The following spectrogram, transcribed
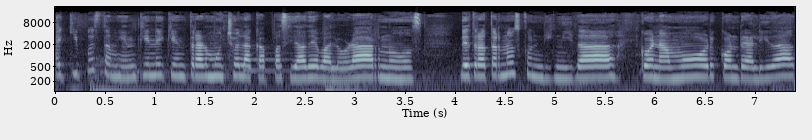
Aquí pues también tiene que entrar mucho la capacidad de valorarnos, de tratarnos con dignidad, con amor, con realidad.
